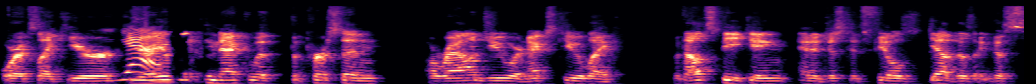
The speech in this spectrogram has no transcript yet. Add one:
or it's like you're yeah. you're able to connect with the person around you or next to you like without speaking and it just it feels yeah there's like this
